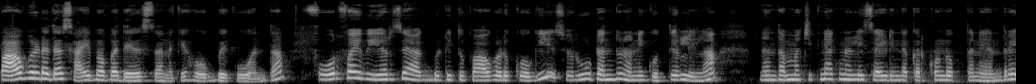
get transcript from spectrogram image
ಪಾವಗಡದ ಸಾಯಿಬಾಬಾ ದೇವಸ್ಥಾನಕ್ಕೆ ಹೋಗಬೇಕು ಅಂತ. ಫೋರ್ ಫೈವ್ ಇಯರ್ಸೇ ಆಗ್ಬಿಟ್ಟಿತ್ತು ಪಾವಗಡಕ್ಕೆ ಹೋಗಿ. ಸೊ ರೂಟ್ ಅಂತೂ ನನಗೆ ಗೊತ್ತಿರಲಿಲ್ಲ. ನನ್ನ ತಮ್ಮ ಚಿಕ್ಕನಾಕ್ನಳ್ಳಿ ಸೈಡಿಂದ ಕರ್ಕೊಂಡು ಹೋಗ್ತಾನೆ ಅಂದರೆ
